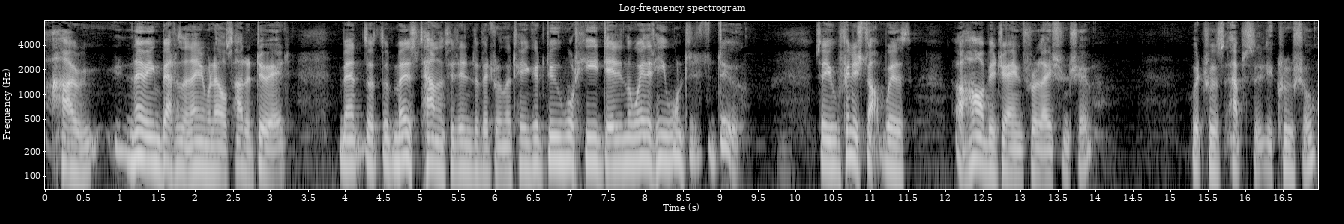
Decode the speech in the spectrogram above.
how knowing better than anyone else how to do it meant that the most talented individual in the team could do what he did in the way that he wanted to do. So you finished up with a Harvey James relationship, which was absolutely crucial.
